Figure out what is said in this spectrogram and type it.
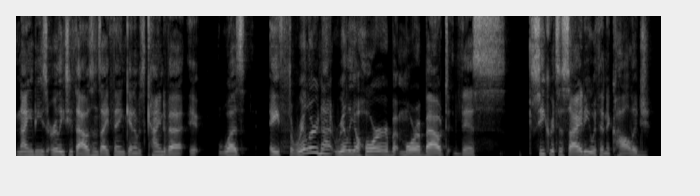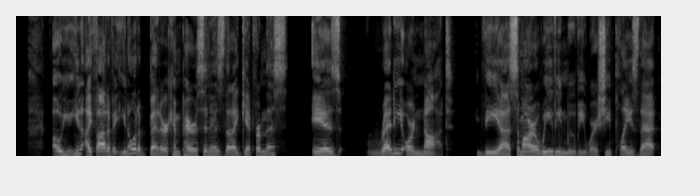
90s, early 2000s, I think. And it was kind of a, it was a thriller, not really a horror, but more about this secret society within a college. Oh, you, you know, I thought of it. You know what a better comparison is that I get from this is Ready or Not, the uh, Samara Weaving movie where she plays that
